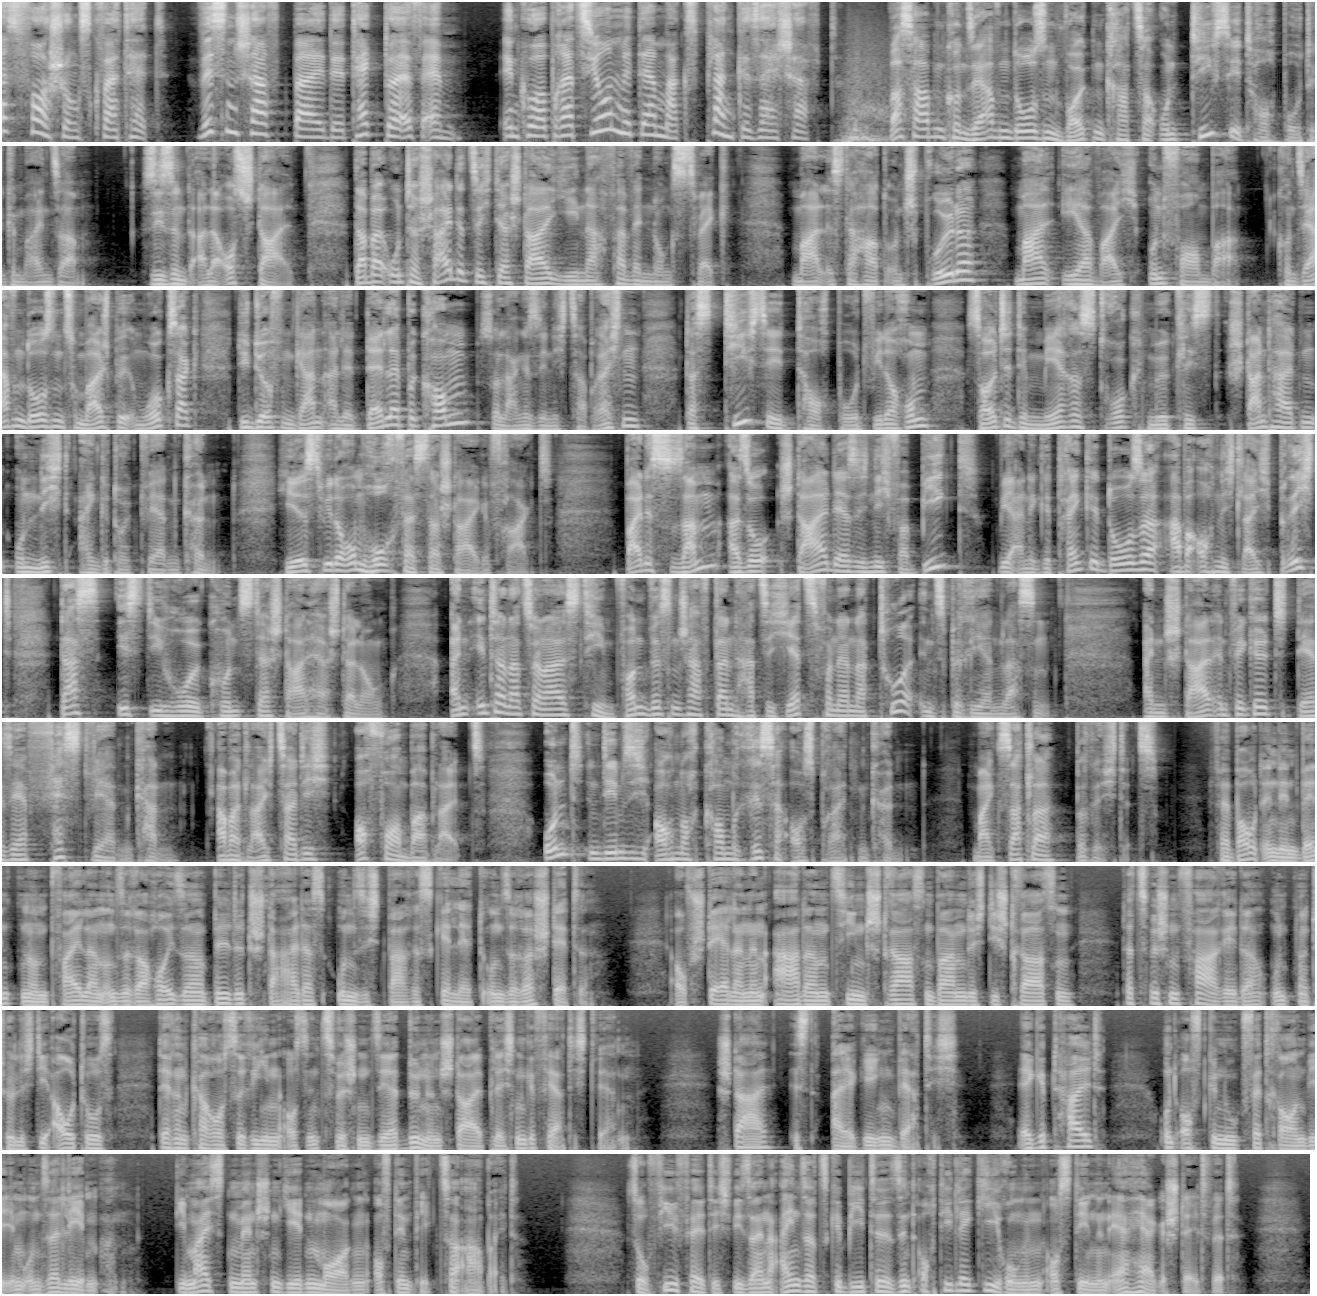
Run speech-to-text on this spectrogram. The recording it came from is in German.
Das Forschungsquartett. Wissenschaft bei Detektor FM. In Kooperation mit der Max-Planck-Gesellschaft. Was haben Konservendosen, Wolkenkratzer und Tiefseetauchboote gemeinsam? Sie sind alle aus Stahl. Dabei unterscheidet sich der Stahl je nach Verwendungszweck. Mal ist er hart und spröde, mal eher weich und formbar. Konservendosen zum Beispiel im Rucksack, die dürfen gern alle Delle bekommen, solange sie nicht zerbrechen. Das Tiefseetauchboot wiederum sollte dem Meeresdruck möglichst standhalten und nicht eingedrückt werden können. Hier ist wiederum hochfester Stahl gefragt. Beides zusammen, also Stahl, der sich nicht verbiegt, wie eine Getränkedose, aber auch nicht gleich bricht, das ist die hohe Kunst der Stahlherstellung. Ein internationales Team von Wissenschaftlern hat sich jetzt von der Natur inspirieren lassen einen Stahl entwickelt, der sehr fest werden kann, aber gleichzeitig auch formbar bleibt und in dem sich auch noch kaum Risse ausbreiten können. Mike Sattler berichtet. Verbaut in den Wänden und Pfeilern unserer Häuser bildet Stahl das unsichtbare Skelett unserer Städte. Auf stählernen Adern ziehen Straßenbahnen durch die Straßen, dazwischen Fahrräder und natürlich die Autos, deren Karosserien aus inzwischen sehr dünnen Stahlblechen gefertigt werden. Stahl ist allgegenwärtig. Er gibt Halt, und oft genug vertrauen wir ihm unser Leben an. Die meisten Menschen jeden Morgen auf dem Weg zur Arbeit. So vielfältig wie seine Einsatzgebiete sind auch die Legierungen, aus denen er hergestellt wird.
